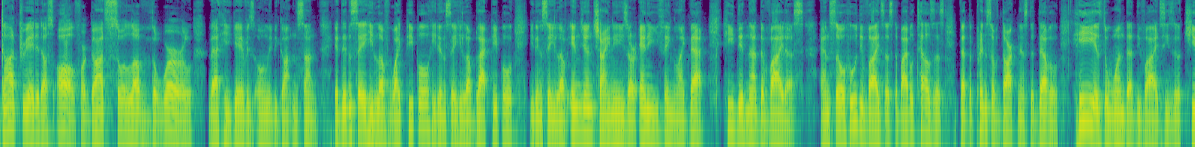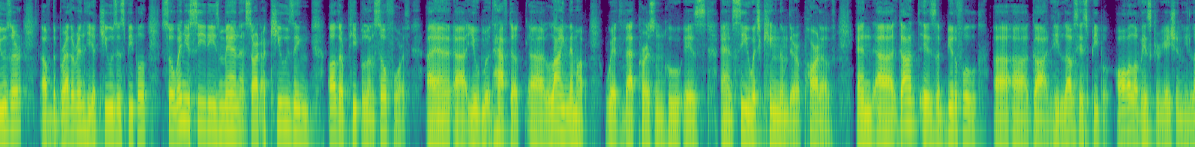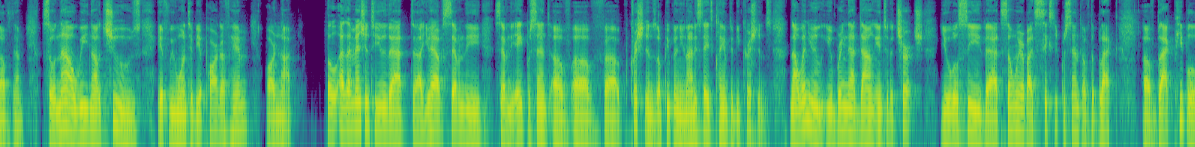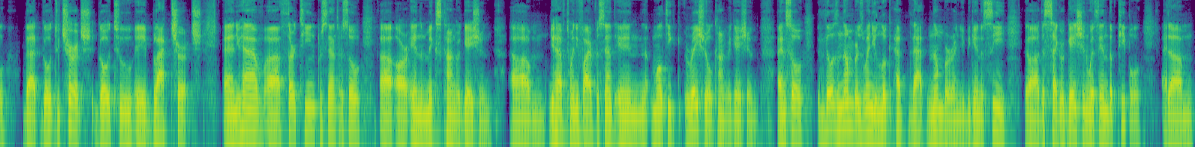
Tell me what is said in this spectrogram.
God created us all, for God so loved the world that he gave his only begotten son. It didn't say he loved white people. He didn't say he loved black people. He didn't say he loved Indian, Chinese, or anything like that. He did not divide us. And so who divides us? The Bible tells us that the prince of darkness, the devil, he is the one that divides. He's the accuser of the brethren. He accuses people. So when you see these men start accusing other people and so forth, uh, uh, you would have to uh, line them up with that person who is and see which kingdom they're a part of. And uh, God is a beautiful uh, uh, God. He loves his people. All of his creation, he loves them. So now we now choose if we want to be a part of him or not. So as I mentioned to you that uh, you have 70, 78% of, of uh, Christians or people in the United States claim to be Christians. Now, when you, you bring that down into the church, you will see that somewhere about 60% of the black, of black people that go to church go to a black church. And you have uh, 13% or so uh, are in mixed congregation. Um, you have 25% in multiracial congregation. And so those numbers, when you look at that number and you begin to see uh, the segregation within the people, and, um,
